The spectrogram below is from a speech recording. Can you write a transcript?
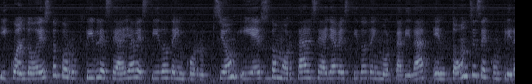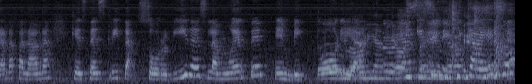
Y cuando esto corruptible se haya vestido de incorrupción y esto mortal se haya vestido de inmortalidad, entonces se cumplirá la palabra que está escrita, sorbida es la muerte en victoria. ¿Y qué significa eso?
